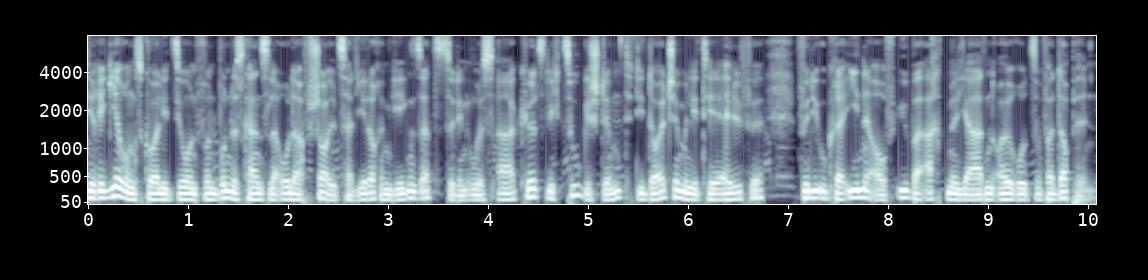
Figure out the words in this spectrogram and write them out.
Die Regierungskoalition von Bundeskanzler Olaf Scholz hat jedoch im Gegensatz zu den USA kürzlich zugestimmt, die deutsche Militärhilfe für die Ukraine auf über 8 Milliarden Euro zu verdoppeln.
